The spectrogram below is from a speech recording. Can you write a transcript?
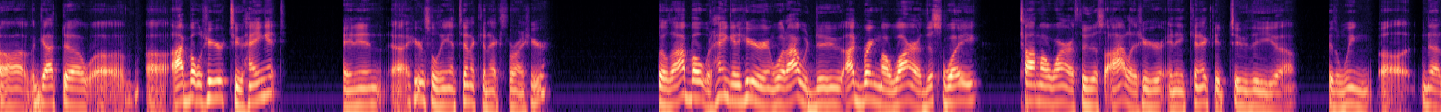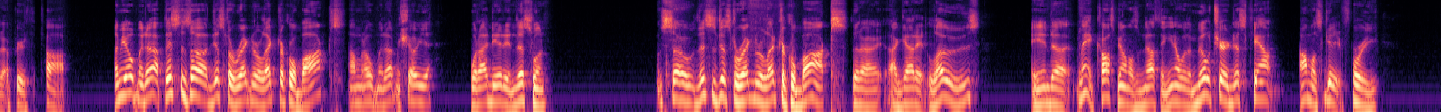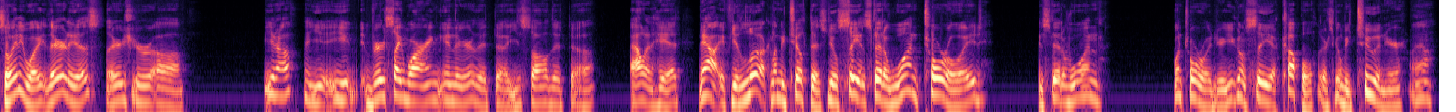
uh, got uh, uh, uh, eye bolt here to hang it, and then uh, here's where the antenna connects right here. So the eye bolt would hang in here, and what I would do, I'd bring my wire this way, tie my wire through this eyelet here, and then connect it to the uh, to the wing uh, nut up here at the top. Let me open it up. This is uh, just a regular electrical box. I'm going to open it up and show you what I did in this one. So this is just a regular electrical box that I, I got at Lowe's. And uh, man, it cost me almost nothing. You know, with a military discount, I almost get it free. So anyway, there it is. There's your, uh, you know, you, you, very same wiring in there that uh, you saw that uh, Alan had. Now, if you look, let me tilt this. You'll see instead of one toroid, instead of one one toroid here, you're going to see a couple. There's going to be two in here. Well,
